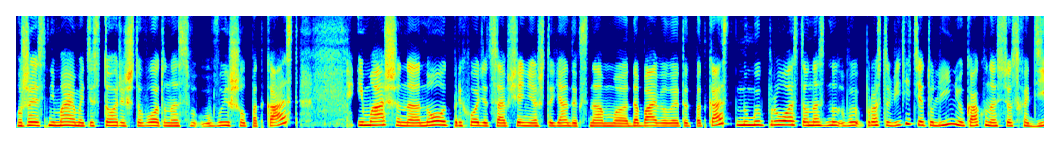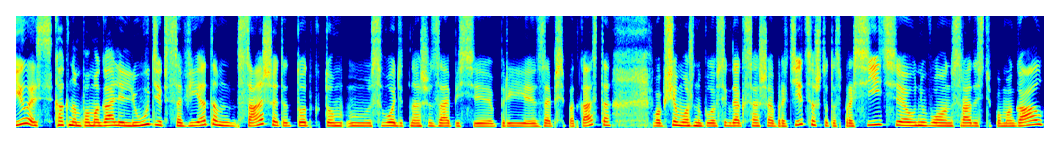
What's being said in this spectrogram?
уже снимаем эти истории, что вот у нас вышел подкаст, и Маша на ноут приходит сообщение, что Яндекс нам э, добавил этот подкаст. Ну, мы просто, у нас, ну, вы просто видите эту линию, как у нас все сходилось, как нам помогали люди советом. Саша, это тот, кто сводит наши записи при записи подкаста. Вообще можно было всегда к Саше обратиться, что-то спросить у него, он с радостью помогал.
